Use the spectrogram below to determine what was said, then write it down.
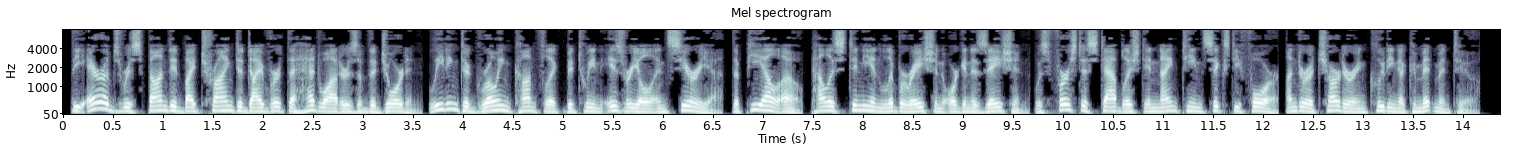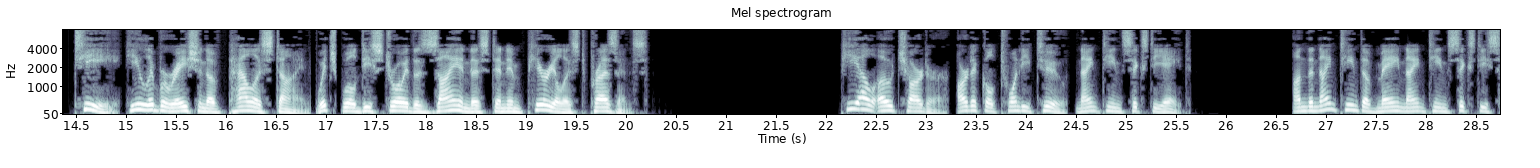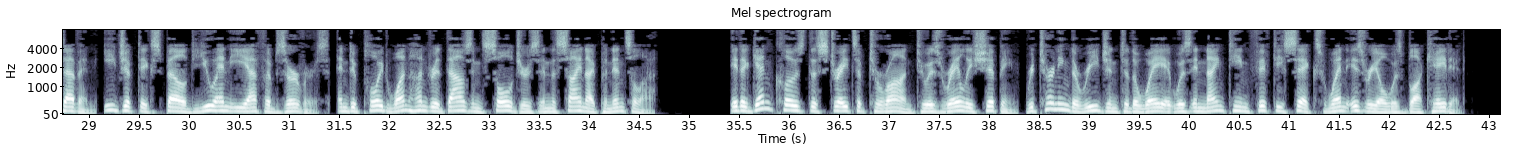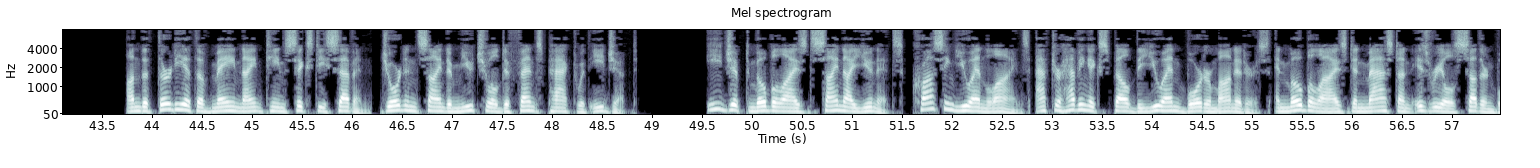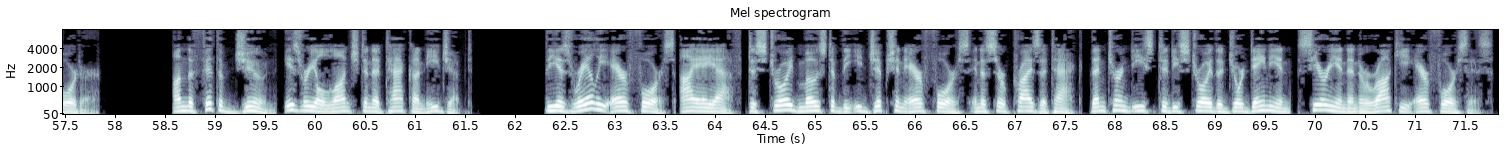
The Arabs responded by trying to divert the headwaters of the Jordan, leading to growing conflict between Israel and Syria. The PLO, Palestinian Liberation Organization, was first established in 1964 under a charter including a commitment to t he liberation of Palestine, which will destroy the Zionist and imperialist presence. PLO Charter, Article 22, 1968. On 19 May 1967, Egypt expelled UNEF observers, and deployed 100,000 soldiers in the Sinai Peninsula. It again closed the Straits of Tiran to Israeli shipping, returning the region to the way it was in 1956 when Israel was blockaded. On 30 May 1967, Jordan signed a mutual defense pact with Egypt. Egypt mobilized Sinai units, crossing UN lines after having expelled the UN border monitors and mobilized and massed on Israel's southern border. On 5 June, Israel launched an attack on Egypt. The Israeli Air Force IAF destroyed most of the Egyptian Air Force in a surprise attack, then turned east to destroy the Jordanian, Syrian and Iraqi air forces.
